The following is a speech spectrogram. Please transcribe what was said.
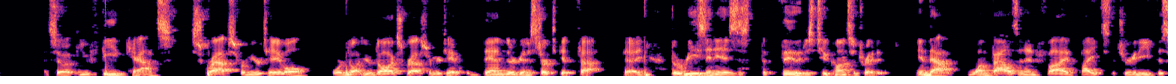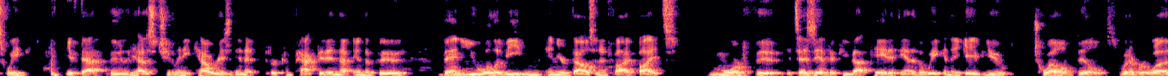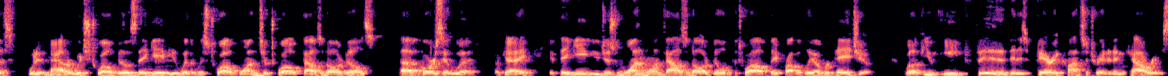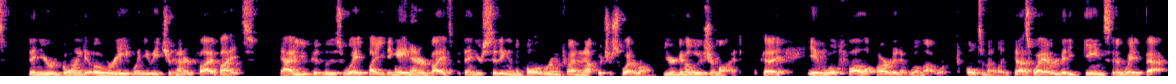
And so if you feed cats scraps from your table or your dog scraps from your table, then they're going to start to get fat. Okay. The reason is, is the food is too concentrated in that 1005 bites that you're going to eat this week, if that food has too many calories in it that are compacted in that in the food, then you will have eaten in your 1005 bites more food. It's as if if you got paid at the end of the week and they gave you 12 bills, whatever it was, would it matter which 12 bills they gave you, whether it was 12 ones or $12,000 bills? Of course it would. Okay. If they gave you just one $1,000 bill of the 12, they probably overpaid you. Well, if you eat food that is very concentrated in calories, then you're going to overeat when you eat your 105 bites. Now you could lose weight by eating 800 bites, but then you're sitting in the cold room trying to not put your sweater on. You're going to lose your mind. Okay. It will fall apart and it will not work ultimately. That's why everybody gains their weight back.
